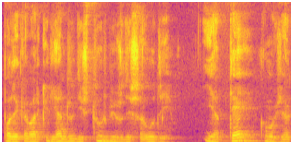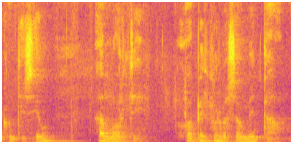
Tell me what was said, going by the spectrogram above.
pode acabar criando distúrbios de saúde e até, como já aconteceu, a morte ou a perturbação mental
